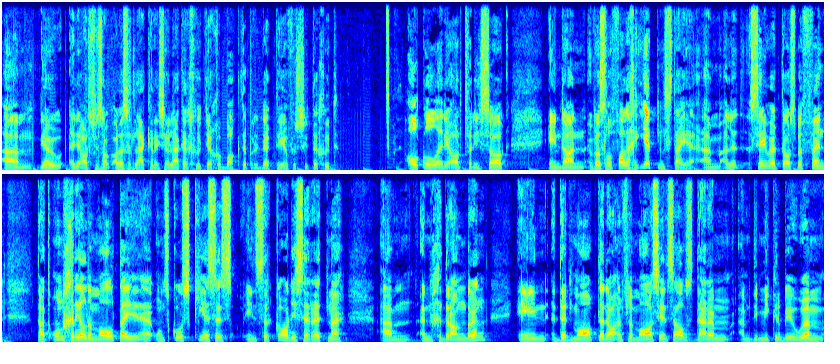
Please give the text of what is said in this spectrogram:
Um jou uit die aard van saak alles wat lekker is, jou lekker goed, jou gebakte produkte, jou versoete goed. Alkohol uit die aard van die saak en dan wisselvallige etenstye. Um hulle sê ook daar's bevind dat ongereelde maaltye ons koskeuses en sirkadiese ritme um in gedrang bring en dit maak dat daar inflammasie en selfs darm um, die mikrobiome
